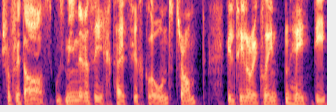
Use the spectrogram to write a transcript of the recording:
Schon für das, aus meiner Sicht, hat sich gelohnt, Trump, weil Hillary Clinton hätte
